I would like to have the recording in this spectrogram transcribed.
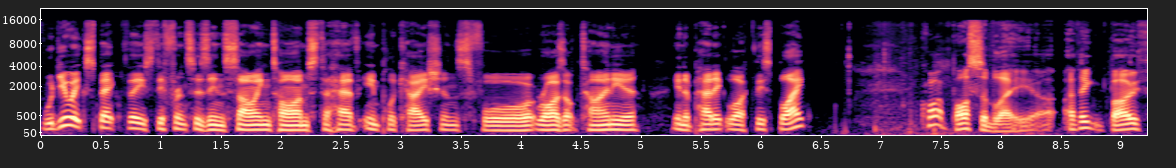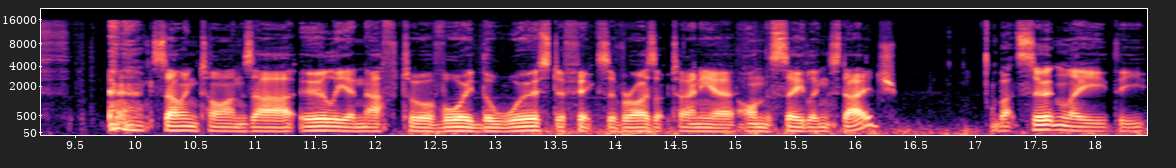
Would you expect these differences in sowing times to have implications for Rhizoctonia in a paddock like this, Blake? Quite possibly. I think both sowing times are early enough to avoid the worst effects of rhizoctonia on the seedling stage. But certainly, the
